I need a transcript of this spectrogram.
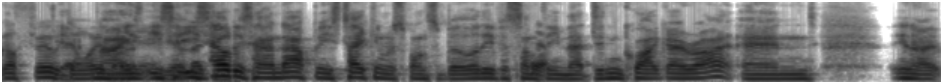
got through. Yeah, Don't worry no, about he's, it." he's, he's held his hand up and he's taken responsibility for something that didn't quite go right. And, you know,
